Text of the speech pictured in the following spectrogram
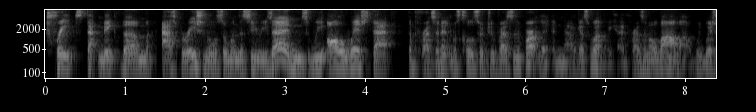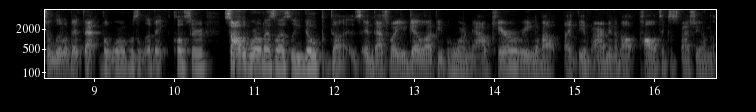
traits that make them aspirational. So when the series ends, we all wish that the president was closer to President Bartlet. And now, guess what? We had President Obama. We wish a little bit that the world was a little bit closer, saw the world as Leslie Knope does. And that's why you get a lot of people who are now caring about like the environment, about politics, especially on the,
